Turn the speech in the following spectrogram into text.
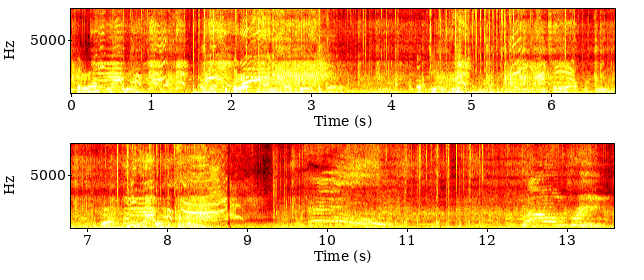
Cut her for free. I think she put her after 3 after uh, the updated version. Since I alpha 3, put her after the after the stage. Round 3!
